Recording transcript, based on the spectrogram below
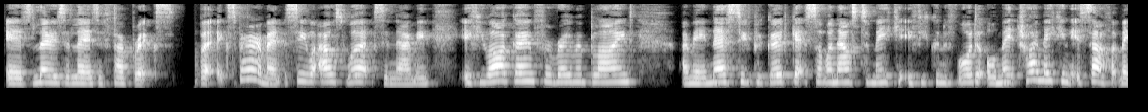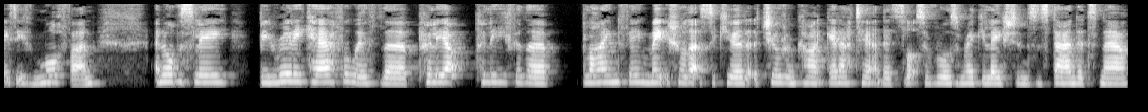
is loads of layers of fabrics. But experiment, see what else works in there. I mean, if you are going for a Roman blind, I mean, they're super good. Get someone else to make it if you can afford it, or make, try making it yourself. It makes it even more fun. And obviously, be really careful with the pulley up pulley for the blind thing. Make sure that's secure, that the children can't get at it. There's lots of rules and regulations and standards now.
